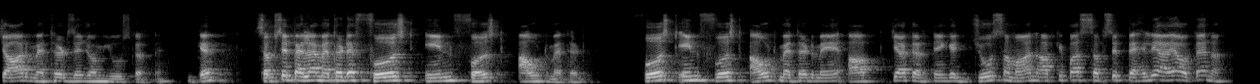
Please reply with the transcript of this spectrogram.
चार मेथड्स हैं जो हम यूज़ करते हैं, ठीक है? सबसे पहला मेथड है first in first out method first in first out method में आप क्या करते हैं कि जो सामान आपके पास सबसे पहले आया होता है ना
